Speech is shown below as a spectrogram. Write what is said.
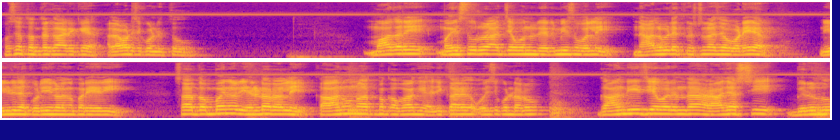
ಹೊಸ ತಂತ್ರಗಾರಿಕೆ ಅಳವಡಿಸಿಕೊಂಡಿತು ಮಾದರಿ ಮೈಸೂರು ರಾಜ್ಯವನ್ನು ನಿರ್ಮಿಸುವಲ್ಲಿ ನಾಲ್ವಡಿ ಕೃಷ್ಣರಾಜ ಒಡೆಯರ್ ನೀಡಿದ ಕೊಡುಗೆಗಳನ್ನು ಬರೆಯಿರಿ. ಸಾವಿರದ ಒಂಬೈನೂರ ಎರಡರಲ್ಲಿ ಕಾನೂನಾತ್ಮಕವಾಗಿ ಅಧಿಕಾರ ವಹಿಸಿಕೊಂಡರು. ಗಾಂಧೀಜಿಯವರಿಂದ ರಾಜರ್ಷಿ ಬಿರುದು,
